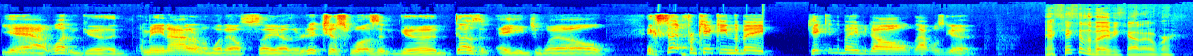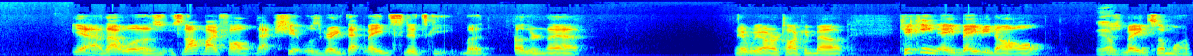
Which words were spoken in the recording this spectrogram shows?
Yeah, it wasn't good. I mean, I don't know what else to say other than it just wasn't good. Doesn't age well, except for kicking the baby. Kicking the baby doll, that was good. Yeah, kicking the baby got over. Yeah, that was. It's not my fault. That shit was great. That made Snitsky. But other than that, here we are talking about kicking a baby doll Yep. just made someone.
